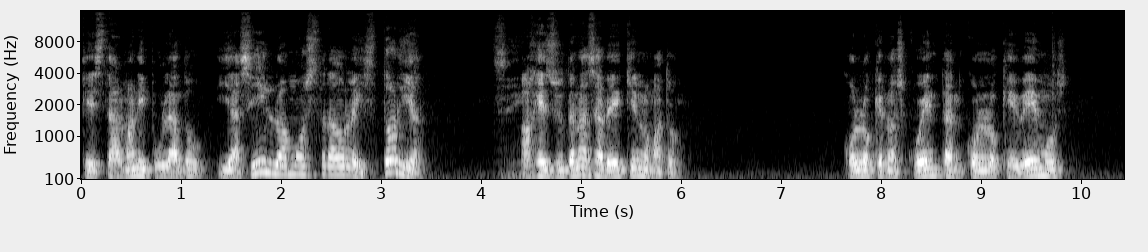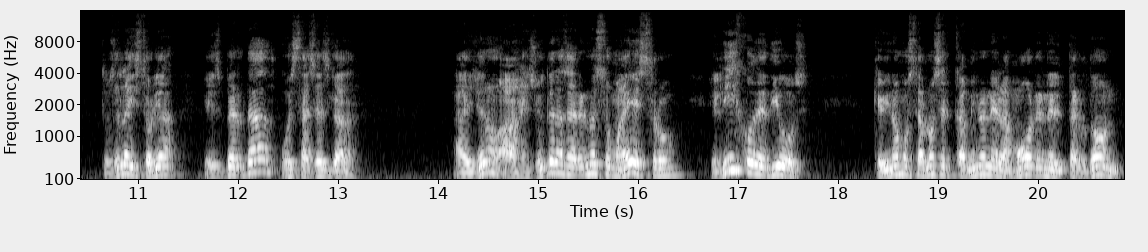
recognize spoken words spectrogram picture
que están manipulando, y así lo ha mostrado la historia Sí. a Jesús de Nazaret quien lo mató. Con lo que nos cuentan, con lo que vemos. Entonces la historia es verdad o está sesgada. A ellos no, a Jesús de Nazaret nuestro maestro, el Hijo de Dios, que vino a mostrarnos el camino en el amor, en el perdón,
